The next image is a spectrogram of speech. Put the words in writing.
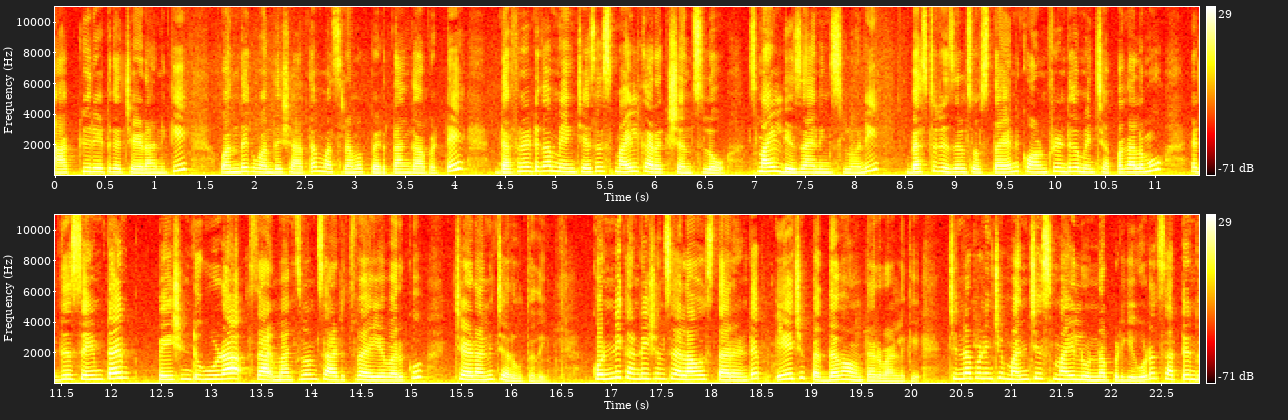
యాక్యురేట్గా చేయడానికి వందకి వంద శాతం మా శ్రమ పెడతాం కాబట్టి డెఫినెట్గా మేము చేసే స్మైల్ కరెక్షన్స్లో స్మైల్ డిజైనింగ్స్లోని బెస్ట్ రిజల్ట్స్ వస్తాయని కాన్ఫిడెంట్గా మేము చెప్పగలము. At the same time patient కూడా మ్యాక్సిమం సాటిస్ఫై అయ్యే వరకు చేయడానికి జరుగుతుంది. కొన్ని కండిషన్స్ ఎలా వస్తారంటే ఏజ్ పెద్దగా ఉంటారు వాళ్ళకి. చిన్నప్పటి నుంచి మంచి స్మైల్ ఉన్నప్పటికీ కూడా సర్టెన్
